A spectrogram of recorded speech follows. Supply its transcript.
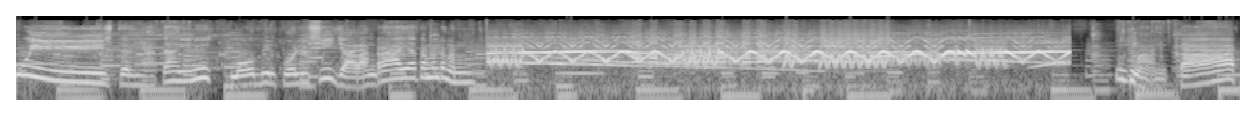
Wih, ternyata ini mobil polisi jalan raya teman-teman. Mantap.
